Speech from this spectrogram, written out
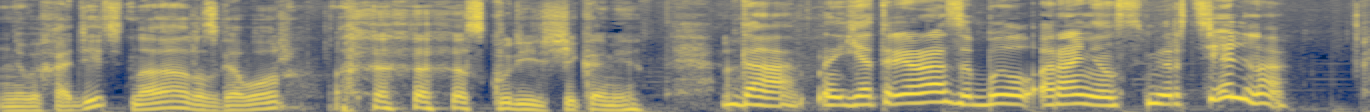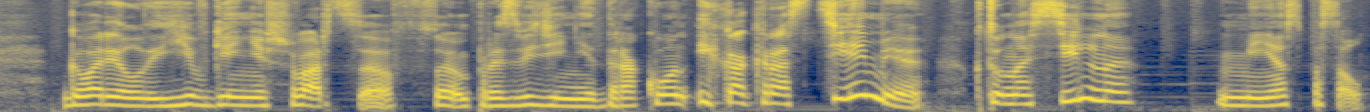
выходить на разговор с курильщиками. Да, я три раза был ранен смертельно, говорил Евгений Шварц в своем произведении «Дракон», и как раз теми, кто насильно меня спасал.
